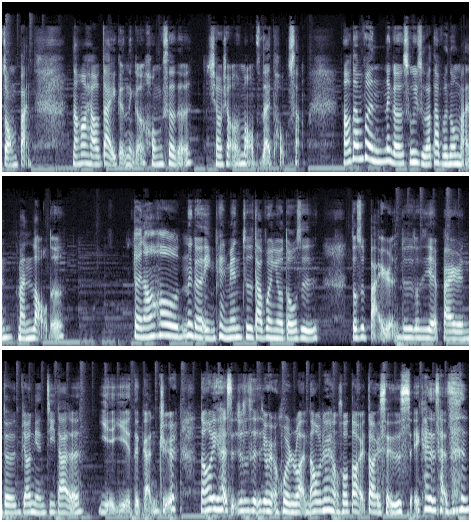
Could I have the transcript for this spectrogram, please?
装扮，然后还要戴一个那个红色的小小的帽子在头上，然后大部分那个书记主教大部分都蛮蛮老的，对，然后那个影片里面就是大部分又都是都是白人，就是都是些白人的比较年纪大的爷爷的感觉，然后一开始就是有点混乱，然后我就想说到底到底谁是谁，开始产生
